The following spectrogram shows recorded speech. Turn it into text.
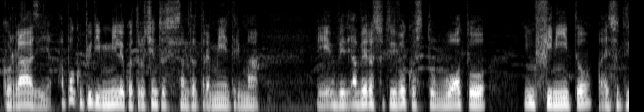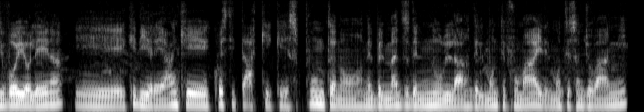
Corrasi, a poco più di 1463 metri, ma avere sotto di voi questo vuoto infinito e sotto di voi Olena. E che dire anche questi tacchi che spuntano nel bel mezzo del nulla del Monte Fumai, del Monte San Giovanni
